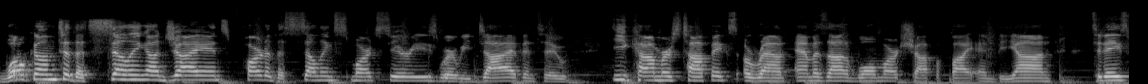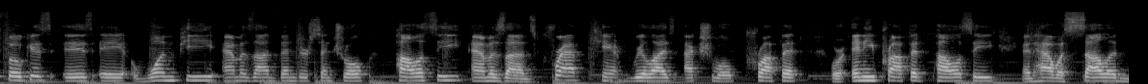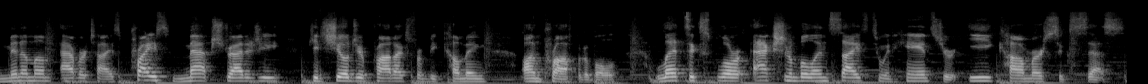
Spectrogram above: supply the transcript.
Welcome to the Selling on Giants, part of the Selling Smart series, where we dive into e commerce topics around Amazon, Walmart, Shopify, and beyond. Today's focus is a 1P Amazon Vendor Central policy. Amazon's crap can't realize actual profit or any profit policy, and how a solid minimum advertised price map strategy can shield your products from becoming unprofitable. Let's explore actionable insights to enhance your e commerce success.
